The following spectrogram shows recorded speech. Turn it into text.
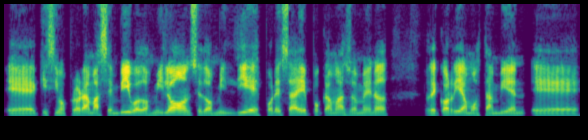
eh, que hicimos programas en vivo, 2011, 2010, por esa época más o menos, recorríamos también eh,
